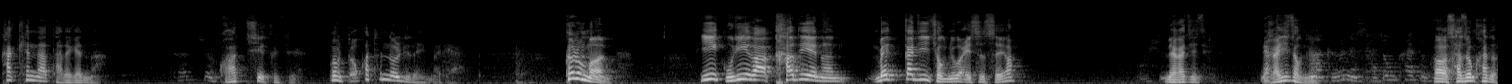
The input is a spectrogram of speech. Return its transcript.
같겠나 다르겠나? 그렇죠. 같이 그지. 그럼 똑같은 논리다 이 말이야. 그러면 이 우리가 카드에는 몇 가지 종류가 있었어요? 네 가지. 네 가지 종류. 아, 그거는 사종 카드. 어, 사종 카드.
